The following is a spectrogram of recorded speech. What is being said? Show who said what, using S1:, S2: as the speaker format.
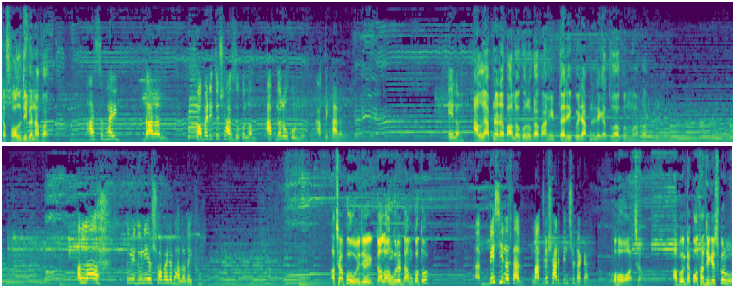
S1: একটা ফল দিবেন আপা?
S2: আচ্ছা ভাই দাঁড়ান। সবারই তো সাহায্য করলাম। আপনারও করব আপনি খারাপ এলাম
S1: আল্লাহ আপনারা ভালো করুক আপা। আমি ইফতারি করে আপনার লেগে দোয়া করব আপা।
S2: আল্লাহ তুমি দুনিয়ার সবাইরে ভালো রেখো।
S3: আচ্ছা আপু এই যে কালো আঙ্গুরের দাম কত?
S2: আহ, বেশি না স্যার। মাত্র সাড়ে তিনশো টাকা।
S3: ও আচ্ছা। আপু একটা কথা জিজ্ঞেস করব?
